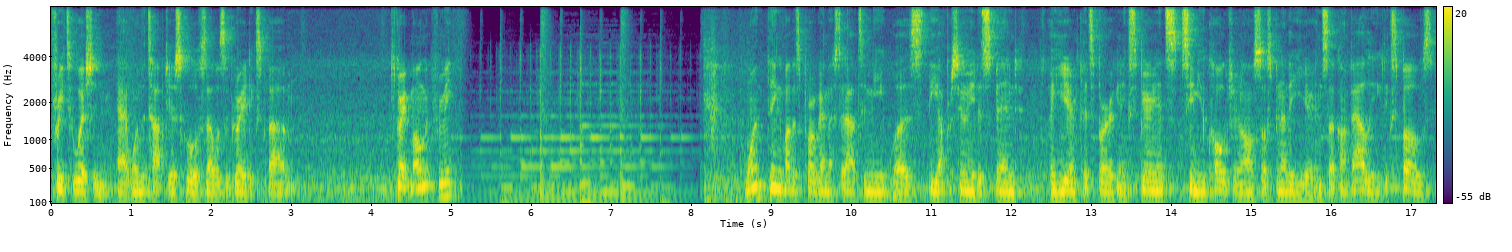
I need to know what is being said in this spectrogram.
free tuition at one of the top tier schools. That was a great, um, great moment for me. One thing about this program that stood out to me was the opportunity to spend a year in Pittsburgh and experience CMU culture and also spend another year in Silicon Valley exposed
